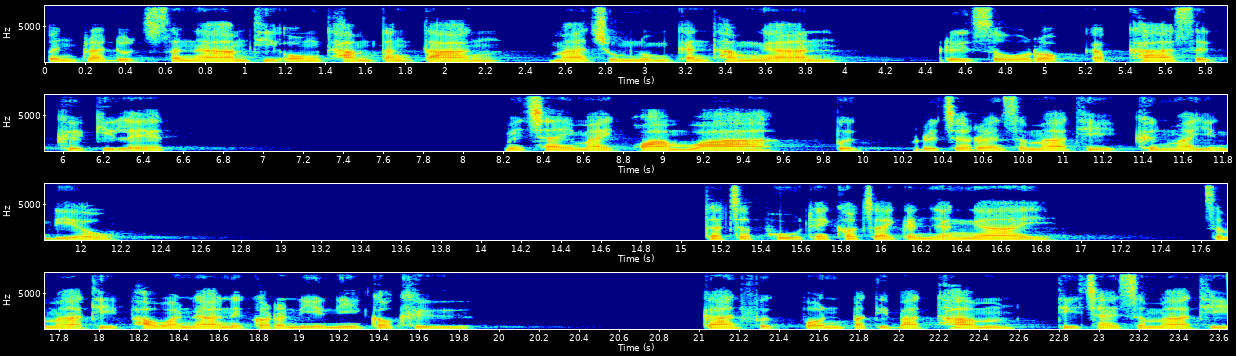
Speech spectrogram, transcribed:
เป็นประดุษสนามที่องค์ธรรมต่าง ๆ มาชุมนุมกันทำงาน หรือสู้รบกับข้าศึกคือกิเลส ไม่ใช่หมายความว่าฝึกหรือเจริญสมาธิขึ้นมาอย่างเดียว ถ้าจะพูดให้เข้าใจกันอย่างง่าย สมาธิภาวนาในกรณีนี้ก็คือ การฝึกฝนปฏิบัติธรรมที่ใช้สมาธิ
